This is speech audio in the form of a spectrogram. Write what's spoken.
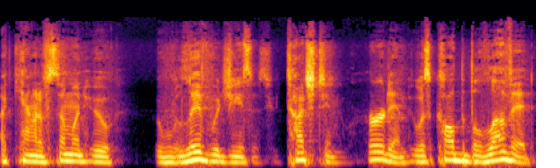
account of someone who who lived with Jesus, who touched him, who heard him, who was called the beloved.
